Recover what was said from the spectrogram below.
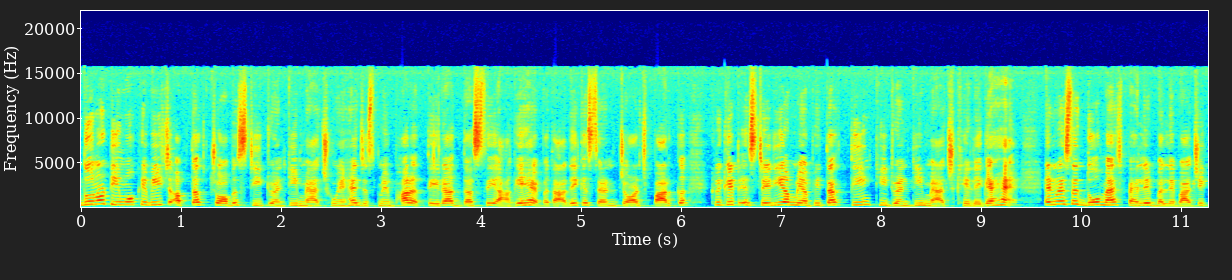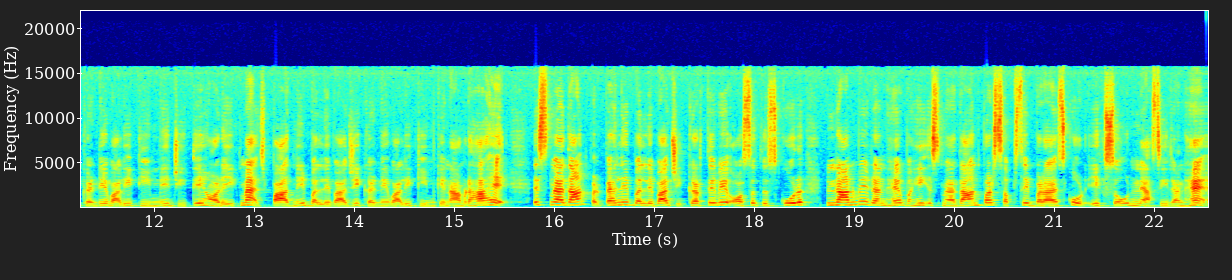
दोनों टीमों के बीच अब तक चौबीस टी मैच हुए हैं, जिसमें भारत तेरह दस से आगे है। बता दें कि saint George park cricket stadium में अभी तक तीन टी मैच खेले गए हैं। इनमें से दो मैच पहले बल्लेबाजी करने वाली टीम ने जीते हैं और एक मैच बाद में बल्लेबाजी करने वाली टीम के नाम रहा है। इस मैदान पर पहले बल्लेबाजी करते हुए औसत स्कोर निन्यानवे रन है, वहीं इस मैदान पर सबसे बड़ा स्कोर एक रन है।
